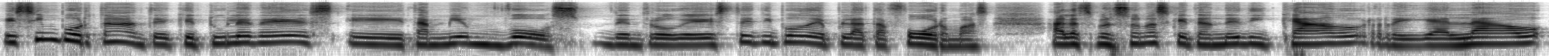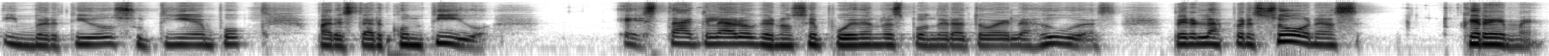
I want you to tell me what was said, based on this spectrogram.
Es importante que tú le des eh, también voz dentro de este tipo de plataformas a las personas que te han dedicado, regalado, invertido su tiempo para estar contigo. Está claro que no se pueden responder a todas las dudas, pero las personas, créeme,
